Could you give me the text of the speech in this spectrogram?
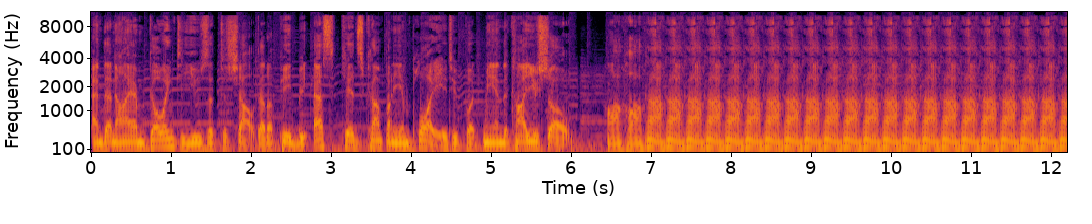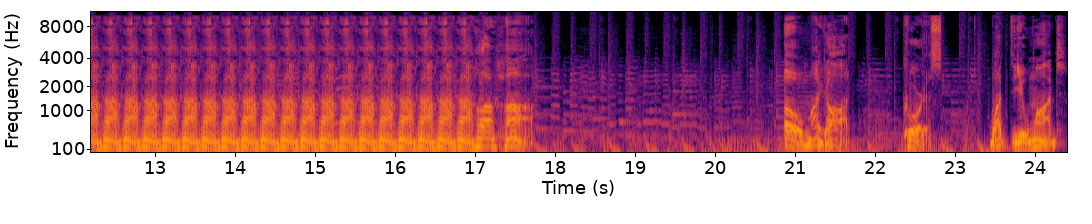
and then I am going to use it to shout at a PBS Kids company employee to put me in the Caillou show. Ha ha ha ha ha ha ha ha ha ha ha ha ha ha ha ha ha Oh my god. Chorus. What do you want?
